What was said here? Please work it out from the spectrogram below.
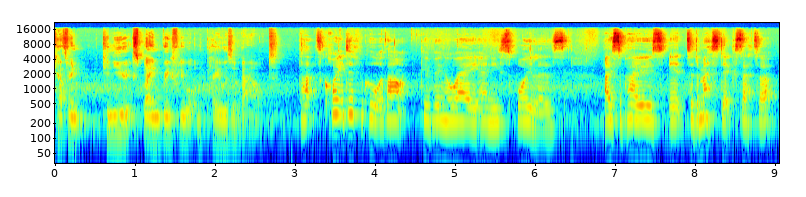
Catherine, can you explain briefly what the play was about? That's quite difficult without giving away any spoilers. I suppose it's a domestic setup.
